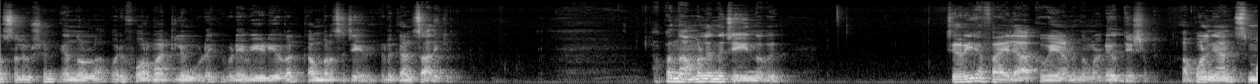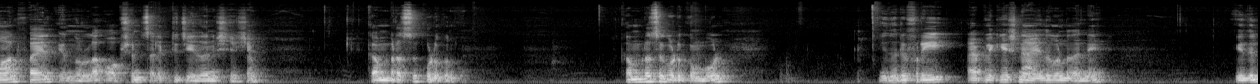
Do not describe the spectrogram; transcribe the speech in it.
റെസൊല്യൂഷൻ എന്നുള്ള ഒരു ഫോർമാറ്റിലും കൂടെ ഇവിടെ വീഡിയോകൾ കംപ്രസ് ചെയ്ത് എടുക്കാൻ സാധിക്കും. അപ്പം നമ്മൾ ഇന്ന് ചെയ്യുന്നത് ചെറിയ ഫയലാക്കുകയാണ് നമ്മളുടെ ഉദ്ദേശം. അപ്പോൾ ഞാൻ സ്മാൾ ഫയൽ എന്നുള്ള ഓപ്ഷൻ സെലക്ട് ചെയ്തതിന് ശേഷം കംപ്രസ് കൊടുക്കുന്നു. കംപ്രസ് കൊടുക്കുമ്പോൾ ഇതൊരു ഫ്രീ ആപ്ലിക്കേഷൻ ആയതുകൊണ്ട് തന്നെ ഇതിൽ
